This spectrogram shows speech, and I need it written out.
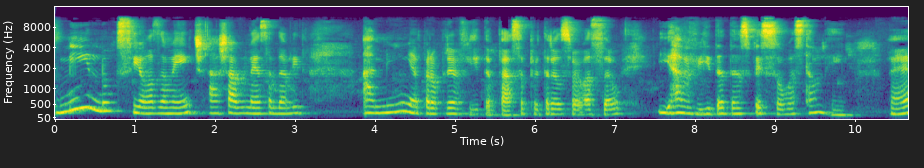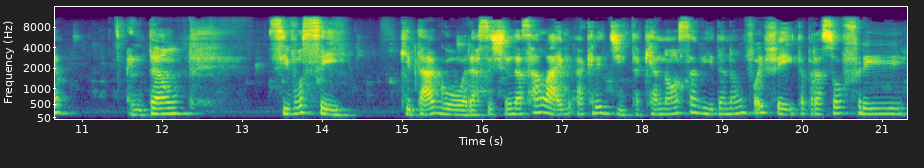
minuciosamente a chave mestra da vida. A minha própria vida passa por transformação e a vida das pessoas também, né? Então, se você que está agora assistindo essa live acredita que a nossa vida não foi feita para sofrer,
